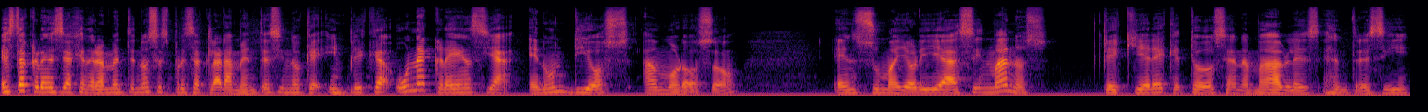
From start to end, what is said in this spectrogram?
Esta creencia generalmente no se expresa claramente, sino que implica una creencia en un Dios amoroso, en su mayoría sin manos que quiere que todos sean amables entre sí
